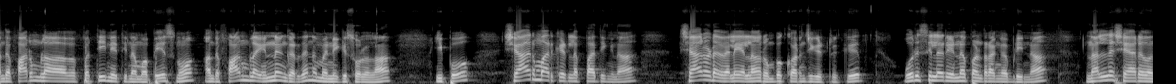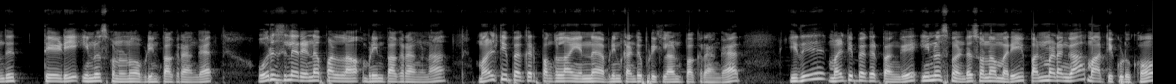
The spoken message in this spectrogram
அந்த ஃபார்முலாவை பற்றி நேற்று நம்ம பேசணும் அந்த ஃபார்முலா என்னங்கிறத நம்ம இன்றைக்கி சொல்லலாம். இப்போது ஷேர் மார்க்கெட்டில் பார்த்தீங்கன்னா ஷேரோட விலையெல்லாம் ரொம்ப குறைஞ்சிக்கிட்டு இருக்கு. ஒரு சிலர் என்ன பண்ணுறாங்க அப்படின்னா நல்ல ஷேரை வந்து தேடி இன்வெஸ்ட் பண்ணணும் அப்படின்னு பார்க்குறாங்க ஒரு சிலர் என்ன பண்ணலாம் அப்படின்னு பார்க்குறாங்கன்னா மல்டிபேக்கர் பங்குலாம் என்ன அப்படின்னு கண்டுபிடிக்கலான்னு பார்க்குறாங்க இது மல்டிபேக்கர் பங்கு. இன்வெஸ்ட்மெண்ட்டை சொன்ன மாதிரி பன்மடங்காக மாற்றி கொடுக்கும்.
